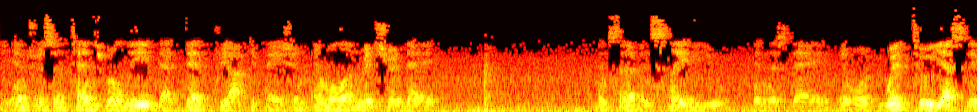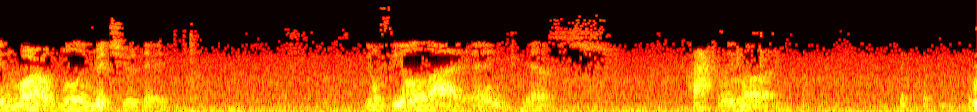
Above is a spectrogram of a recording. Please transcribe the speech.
The interest and attention will leave that dead preoccupation and will enrich your day. Instead of enslave you in this day, it will, with two yesterday and tomorrow, will enrich your day. You'll feel alive, eh? Yes. Crackling on.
